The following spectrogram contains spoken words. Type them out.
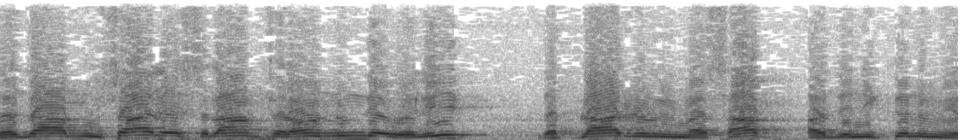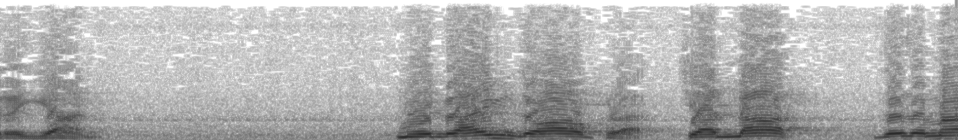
د دا موسی علیه السلام فرعون نوم دی ولید د پلار نوم یې مصعب او د نیکه نوم یې ریان نو ابراهیم دعا وکړه چې الله د زما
